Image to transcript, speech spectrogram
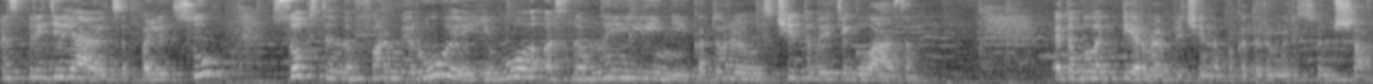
распределяются по лицу, собственно формируя его основные линии, которые вы считываете глазом. Это была первая причина, по которой мы рисуем шар.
